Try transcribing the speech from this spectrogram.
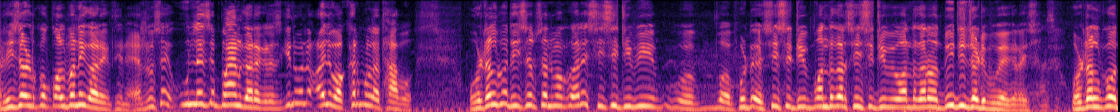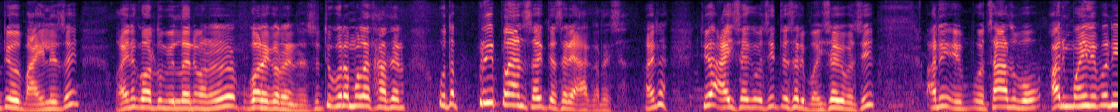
रिजल्टको कल्पनै गरेको थिइनँ। हेर्नुहोस् है उसले चाहिँ प्लान गरेको रहेछ। किनभने अहिले भर्खर मलाई थाहा भयो होटलको रिसेप्सनमा गएर सिसिटिभी फुट सिसिटिभी बन्द गरेर सिसिटिभी बन्द गरेर दुई तिनचोटि पुगेको रहेछ। होटलको त्यो भाइले चाहिँ होइन गर्नु मिल्दैन भनेर गरेको रहेछ। त्यो कुरा मलाई थाहा थिएन। ऊ त प्रि प्लान सहित त्यसरी आएको रहेछ। होइन त्यो आइसकेपछि त्यसरी भइसकेपछि अनि चार्ज भयो। अनि मैले पनि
